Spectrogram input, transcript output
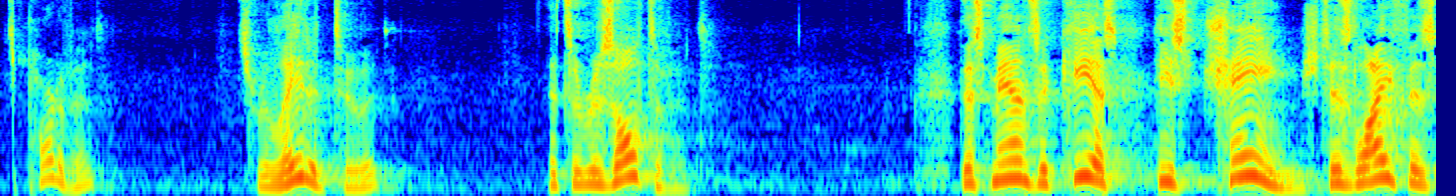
It's part of it. It's related to it, it's a result of it. This man, Zacchaeus, he's changed. His life is,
